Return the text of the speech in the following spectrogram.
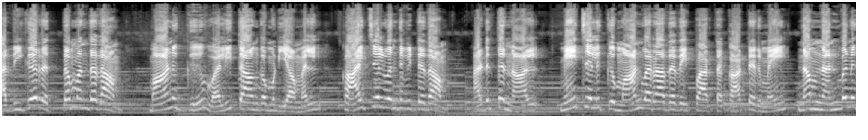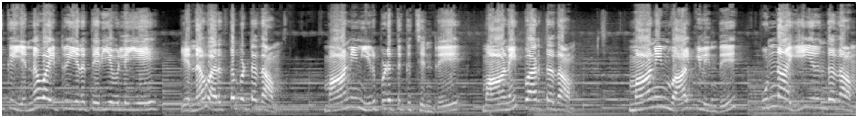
அதிக ரத்தம் வந்ததாம். மானுக்கு வலி தாங்க முடியாமல் காய்ச்சல் வந்து விட்டதாம். அடுத்த நாள் மேய்ச்சலுக்கு மான் வராததை பார்த்த காட்டெருமை நம் நண்பனுக்கு என்னவாயிற்று என தெரியவில்லையே என வருத்தப்பட்டதாம். மானின் இருப்பிடத்துக்கு சென்று மானை பார்த்ததாம். மானின் வால் கிழிந்து புண்ணாகி இருந்ததாம்.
